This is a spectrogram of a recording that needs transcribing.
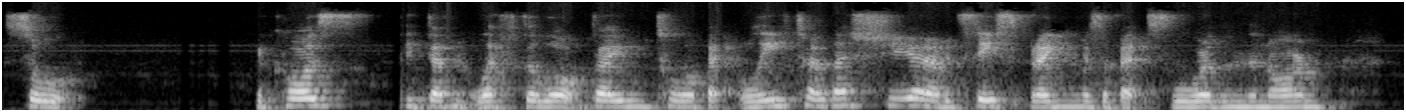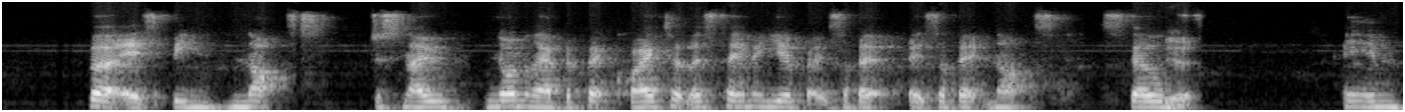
So because they didn't lift the lockdown till a bit later this year. I would say spring was a bit slower than the norm, but it's been nuts just now. Normally I'd be a bit quieter at this time of year, but it's a bit it's a bit nuts still. Yeah. Um,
